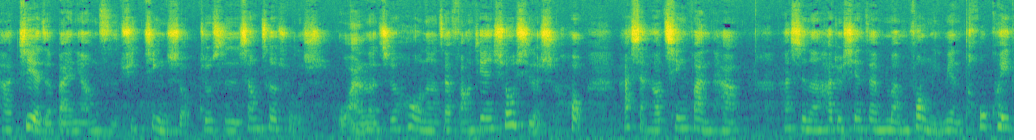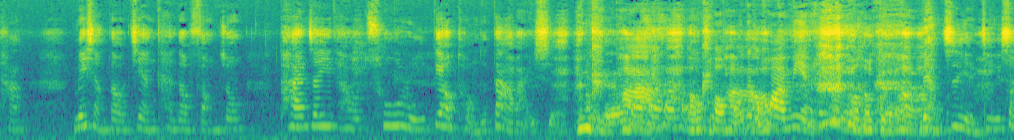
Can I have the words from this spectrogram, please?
他借着白娘子去净手，就是上厕所的时，完了之后呢，在房间休息的时候，他想要侵犯她，但是呢，他就先在门缝里面偷窥她，没想到竟然看到房中。盘着一条粗如吊桶的大白蛇，很可怕，好可怕！那个画面，好可怕。两只眼睛是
